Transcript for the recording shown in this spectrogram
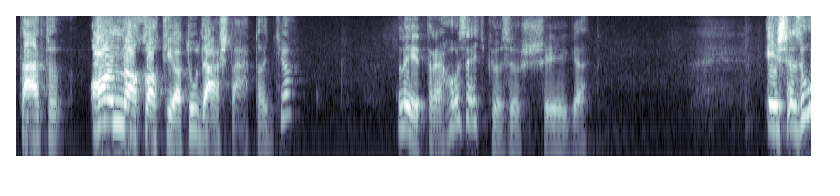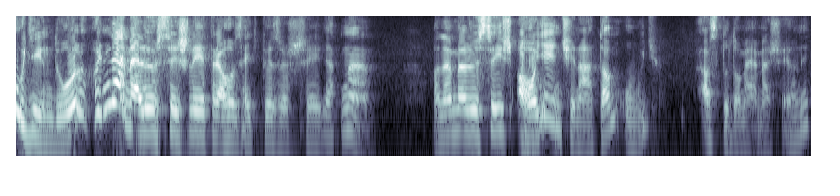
Tehát annak aki a tudást átadja létrehoz egy közösséget és ez úgy indul hogy nem először is létrehoz egy közösséget, nem. Hanem először is ahogy én csináltam úgy azt tudom elmesélni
